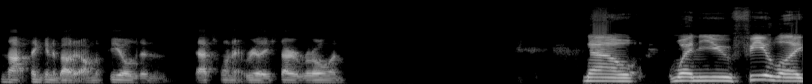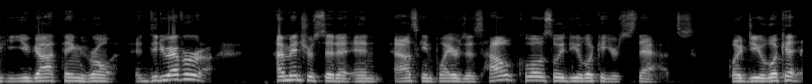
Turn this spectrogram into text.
not thinking about it on the field. And that's when it really started rolling. Now, when you feel like you got things rolling, did you ever? I'm interested in asking players is how closely do you look at your stats? Like, do you look at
